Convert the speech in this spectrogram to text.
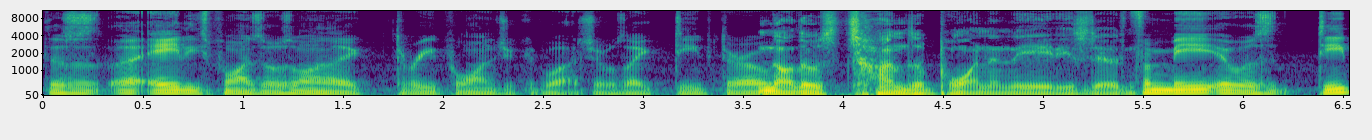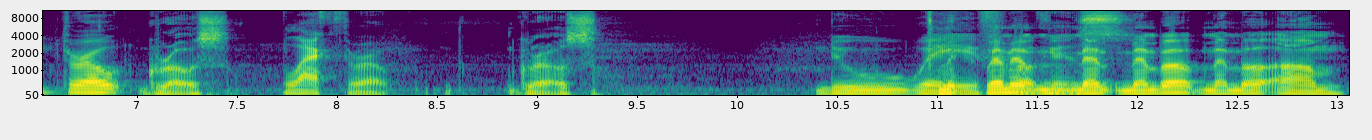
This is uh, 80s porns. There was only like three porns you could watch. It was like Deep Throat. No, there was tons of porn in the '80s, dude. For me, it was Deep Throat, Gross, Black Throat, gross. New Wave. Remember, mem- remember, remember, um,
